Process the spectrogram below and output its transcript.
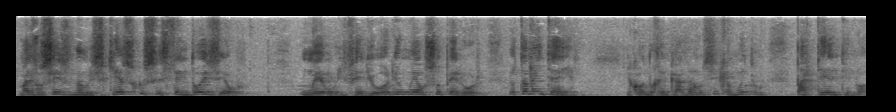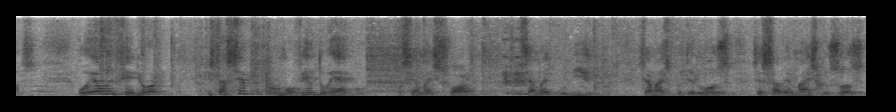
Mas vocês não esqueçam que vocês têm dois eu. Um eu inferior e um eu superior. Eu também tenho. E quando reencarnamos, fica muito patente em nós. O eu inferior que está sempre promovendo o ego. Você é mais forte, você é mais bonito, você é mais poderoso, você sabe mais que os outros,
